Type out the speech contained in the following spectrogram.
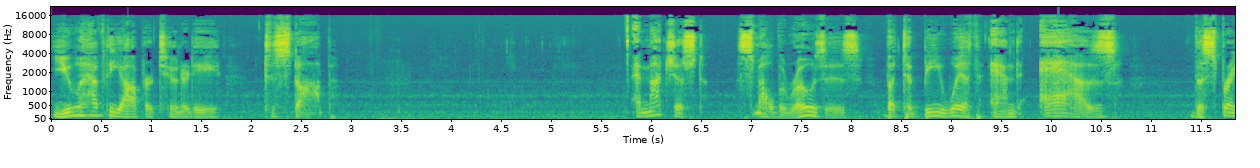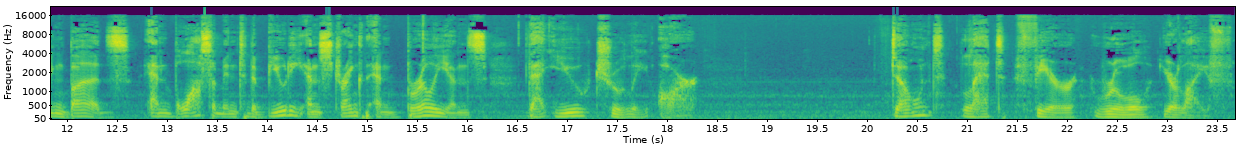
you have the opportunity to stop. And not just smell the roses, but to be with and as the spring buds and blossom into the beauty and strength and brilliance that you truly are. Don't let fear rule your life.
